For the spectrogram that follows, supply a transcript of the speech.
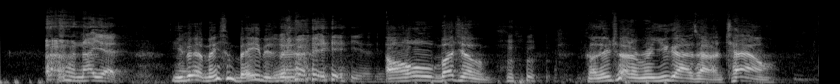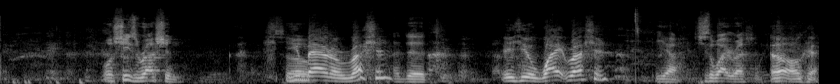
not yet. You better make some babies, man. yeah, yeah. A whole bunch of them. Because they're trying to bring you guys out of town. Well, she's Russian. So you married a Russian? I did. Is she a white Russian? Yeah, she's a white Russian. Oh, okay.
